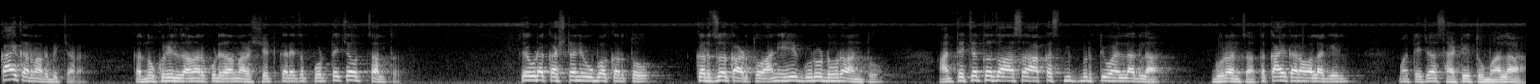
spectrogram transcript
काय करणार बिचारा? का नोकरीला जाणार कुठे जाणार? शेतकऱ्याचं पोट त्याच्यावर चालतं. तो एवढ्या कष्टाने उभं करतो कर्ज काढतो आणि हे गुरंढोरं आणतो. आणि त्याच्यातच असं आकस्मिक मृत्यू व्हायला लागला गुरांचा. तर काय करावं लागेल? मग त्याच्यासाठी तुम्हाला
